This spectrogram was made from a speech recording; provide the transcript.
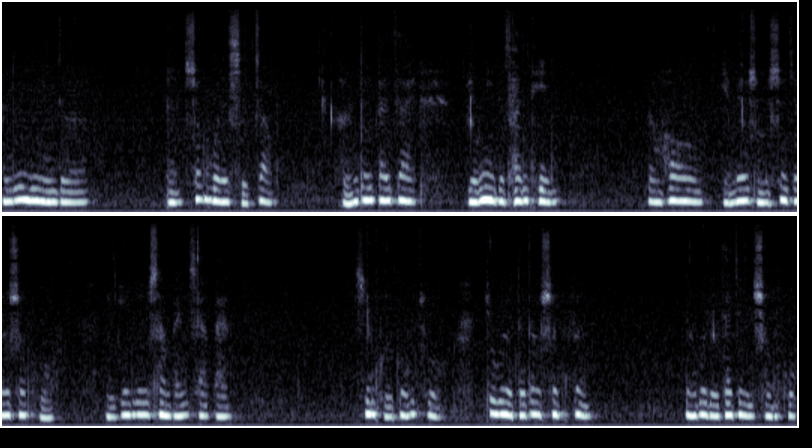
很多移民的，嗯，生活的写照，可能都待在油腻的餐厅，然后也没有什么社交生活，每天就是上班下班，辛苦的工作，就为了得到身份，能够留在这里生活。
